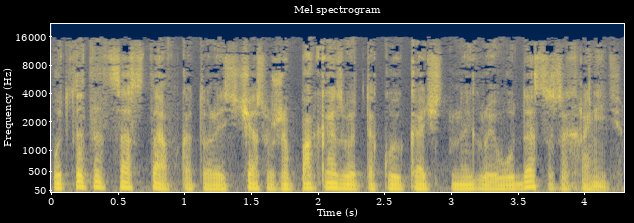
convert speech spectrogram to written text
Вот этот состав, который сейчас уже показывает такую качественную игру, его удастся сохранить?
